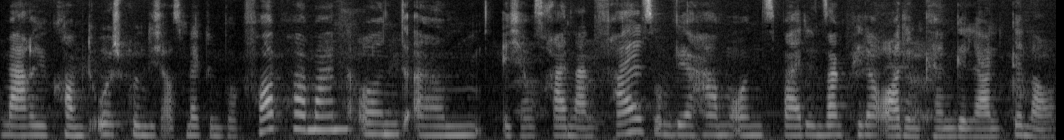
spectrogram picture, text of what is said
Mario kommt ursprünglich aus Mecklenburg-Vorpommern und ähm, ich aus Rheinland-Pfalz und wir haben uns beide in St. Peter-Ording kennengelernt, genau.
